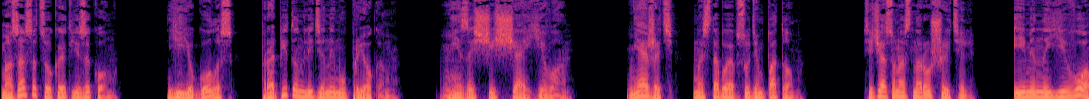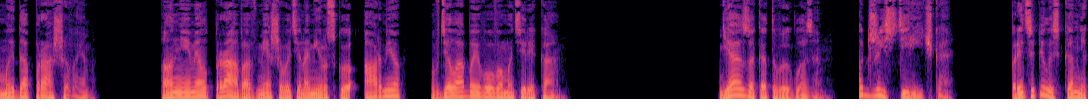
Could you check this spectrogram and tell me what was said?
Мазаса цокает языком. Ее голос пропитан ледяным упреком. «Не защищай его. Нежить мы с тобой обсудим потом. Сейчас у нас нарушитель. Именно его мы допрашиваем. Он не имел права вмешивать иномирскую армию в дела боевого материка». Я закатываю глаза. Вот же истеричка. Прицепилась ко мне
